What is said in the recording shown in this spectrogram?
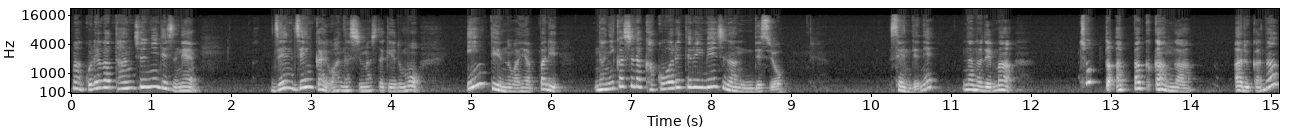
まあこれは単純にですね前前回お話ししましたけれどもインっていうのはやっぱり何かしら囲われてるイメージなんですよ線でね。なのでまあちょっと圧迫感があるかな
